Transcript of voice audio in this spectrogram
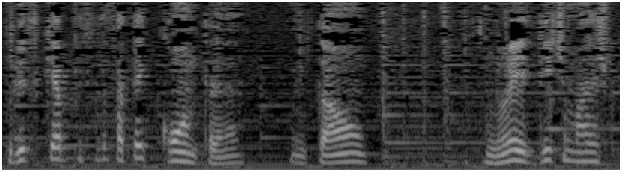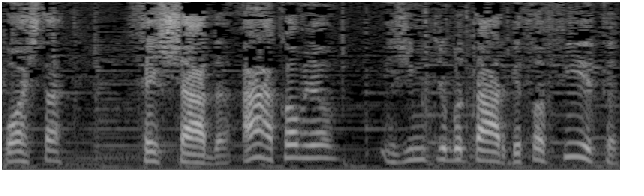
Por isso que é preciso fazer conta, né? Então, não existe uma resposta fechada. Ah, qual é o melhor regime tributário? Pessoa física,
